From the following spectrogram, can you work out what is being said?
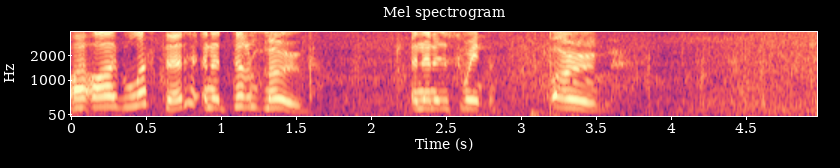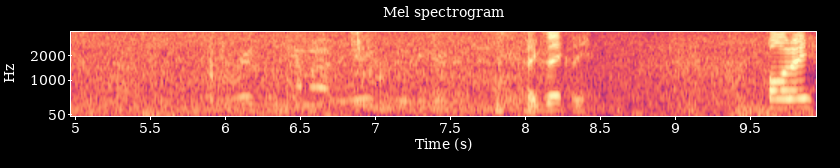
I, I lifted and it didn't move. And then it just went boom. Exactly. Follow me.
